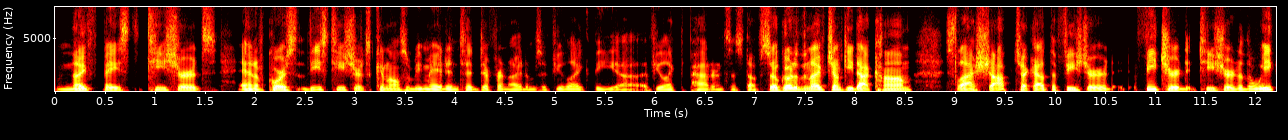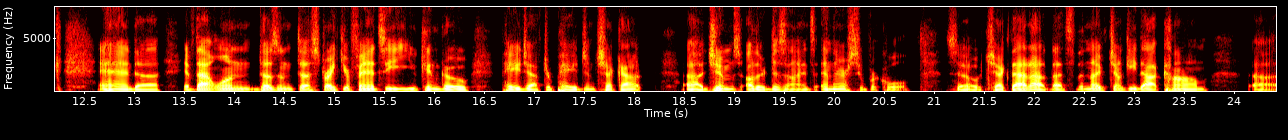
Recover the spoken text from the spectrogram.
knife-based T-shirts, and of course, these T-shirts can also be made into different items if you like the uh, if you like the patterns and stuff. So go to the knifejunkie.com slash shop, check out the featured featured T-shirt of the week, and uh, if that one doesn't uh, strike your fancy, you can go page after page and check out uh, Jim's other designs, and they're super cool. So check that out. That's the knifejunkie.com uh,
